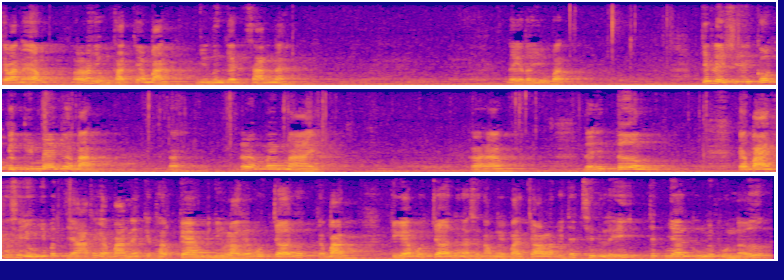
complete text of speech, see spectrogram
các bạn thấy không? Nó là dụng thật cho các bạn. Những đường gân xanh này. Đây là dương vật. Chất liệu silicon cực kỳ mềm nha các bạn. Đây, rất là mềm mại. Các bạn thấy không? Để hết tương các bạn khi sử dụng với bích giả thì các bạn nên kết hợp cam với những loại game bôi chơi nhất các bạn thì kem bôi chơi là sẽ đóng người vai trò là cái chất sinh lý, chất nhân của người phụ nữ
